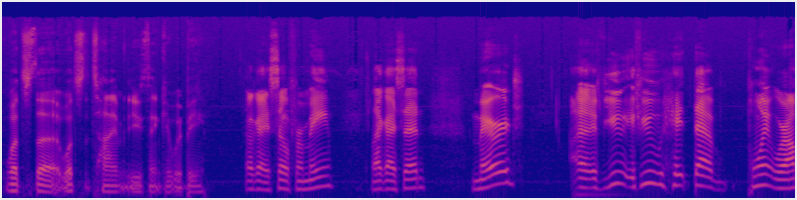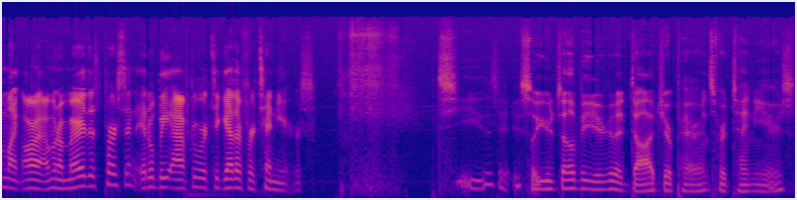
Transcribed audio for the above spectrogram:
what's the what's the time do you think it would be? Okay, so for me, like I said, marriage. Uh, if you if you hit that point where I'm like, all right, I'm gonna marry this person, it'll be after we're together for ten years. Jeez, eh, so you're telling me you're gonna dodge your parents for ten years?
